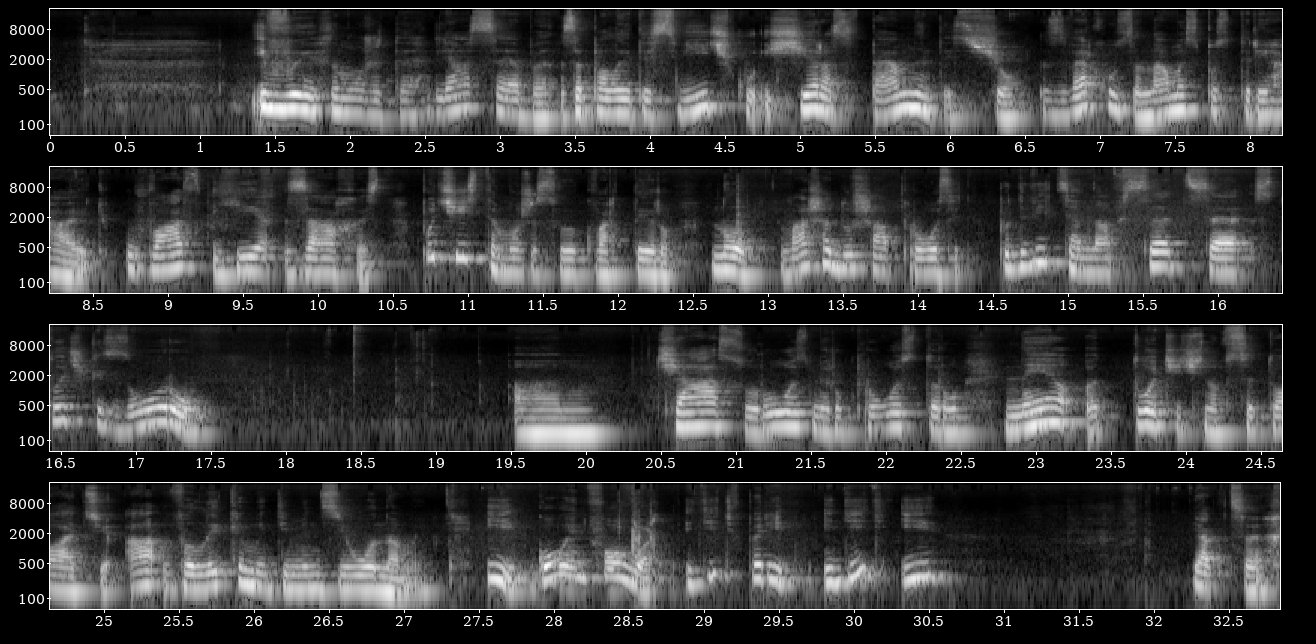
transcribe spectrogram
І ви зможете для себе запалити свічку і ще раз впевнитись, що зверху за нами спостерігають. У вас є захист. Почистьте, може, свою квартиру. Ну, ваша душа просить. Подивіться на все це з точки зору ем, часу, розміру, простору, не точечно в ситуацію, а великими димензіонами. І going forward, ідіть вперед, ідіть і. Як це?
